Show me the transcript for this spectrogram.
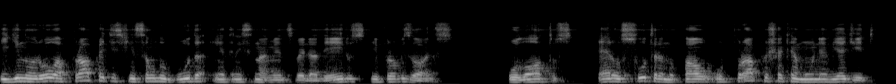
ignorou a própria distinção do Buda entre ensinamentos verdadeiros e provisórios. O Lotus era o sutra no qual o próprio Shakyamuni havia dito:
